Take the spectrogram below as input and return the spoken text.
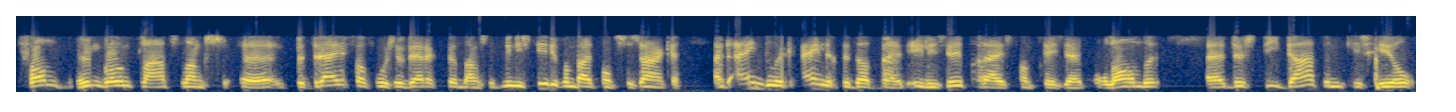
van hun woonplaats langs het bedrijf waarvoor ze werkten, langs het ministerie van Buitenlandse Zaken. Uiteindelijk eindigde dat bij het Élysée-paleis van president Hollande. Dus die datum is heel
